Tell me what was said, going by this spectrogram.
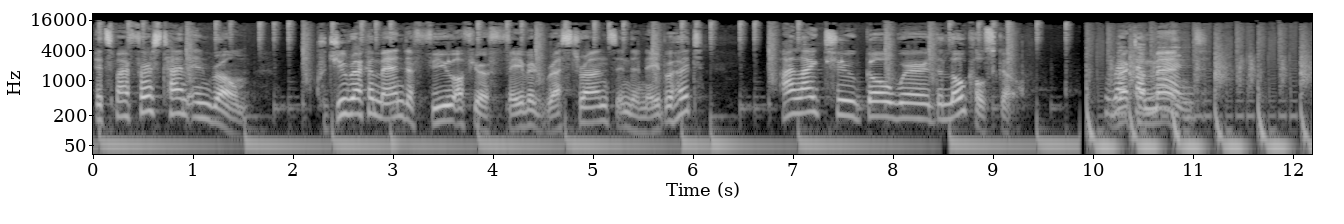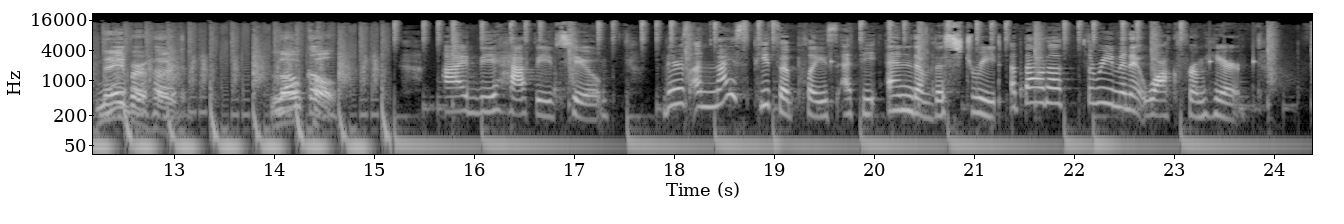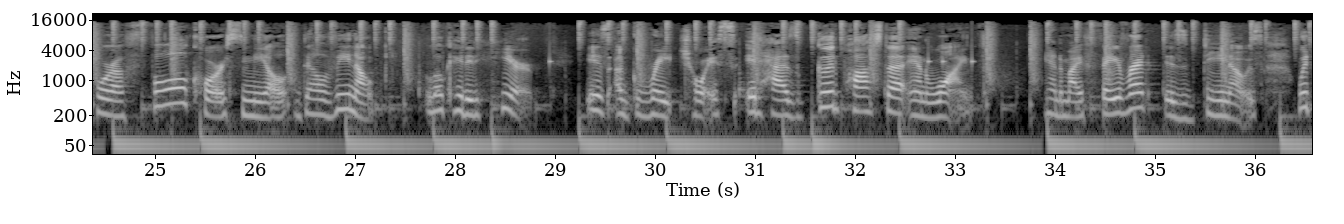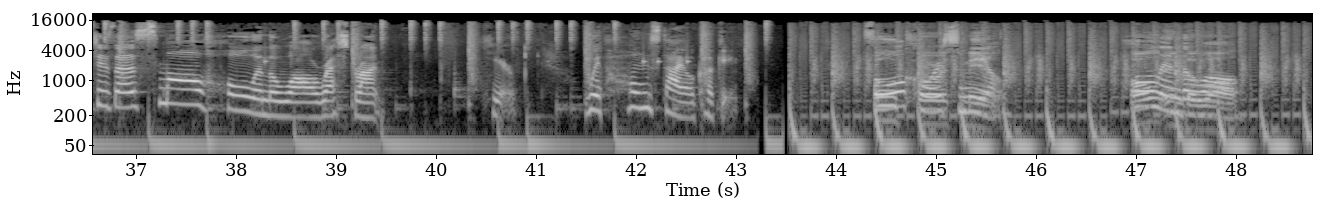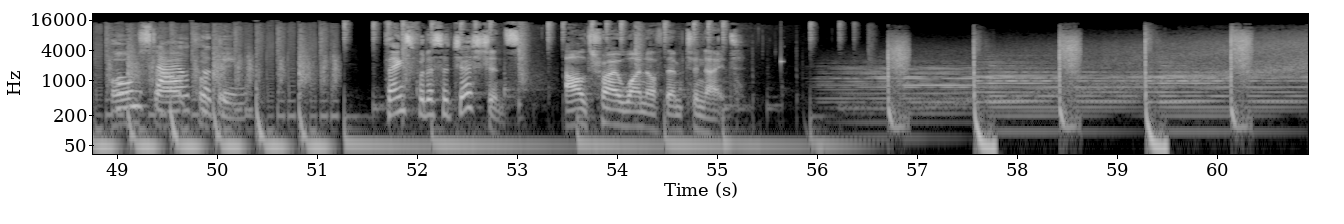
It's my first time in Rome. Could you recommend a few of your favorite restaurants in the neighborhood? I like to go where the locals go. Recommend. Neighborhood. Local. I'd be happy to. There's a nice pizza place at the end of the street, about a three minute walk from here. For a full course meal, Del Vino, located here, is a great choice. It has good pasta and wine. And my favorite is Dino's, which is a small hole in the wall restaurant here with home style cooking. Full course meal. Hole in the wall. Home style cooking. Thanks for the suggestions. I'll try one of them tonight.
